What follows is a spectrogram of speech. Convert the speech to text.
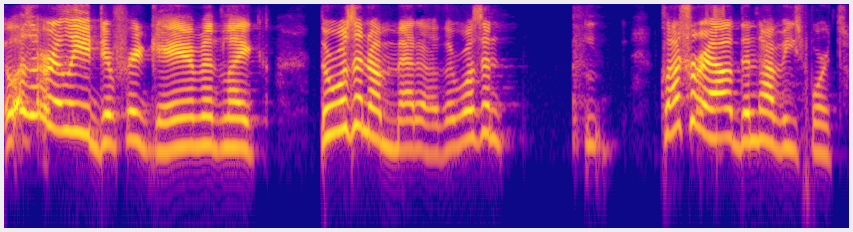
It was a really a different game, and like there wasn't a meta. There wasn't Clash Royale didn't have esports.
